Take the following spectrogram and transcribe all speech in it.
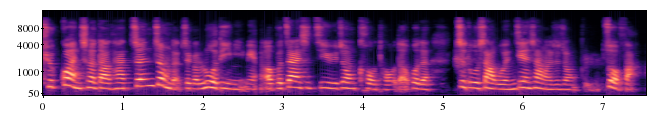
去贯彻到它真正的这个落地里面，而不再是基于这种口头的或者制度上文件上的这种做法。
